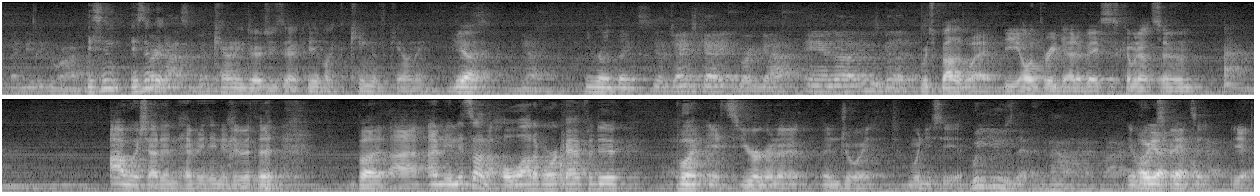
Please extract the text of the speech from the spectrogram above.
if they needed to ride. Isn't isn't Very the nice of him. county judge executive like the king of the county? Yeah, Yeah. you run things. Yeah, James Kay, great guy, and uh, it was good. Which, by the way, the On Three database is coming out soon. I wish I didn't have anything to do with it, but uh, I mean, it's not a whole lot of work I have to do, but it's you're gonna enjoy it when you see it. We use that from now on, right? It Oh, looks yeah, fancy. definitely. Yeah.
